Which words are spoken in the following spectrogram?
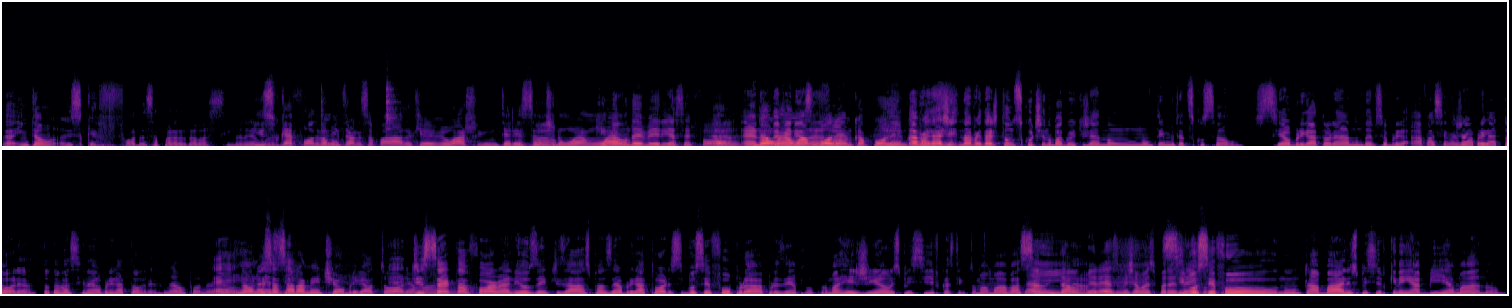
É, Então, isso que é foda essa parada da vacina, né? Isso mano? que é foda. Vamos entrar nessa parada que eu acho interessante. Vamos. Não é um. Que não deveria ser foda. É, não, não é uma ser polêmica polêmica. Na mas- verdade, na verdade, estão discutindo um bagulho que já não, não tem muita discussão. Se é obrigatório, ah, não deve ser obrigatório. A vacina já é obrigatória. Toda vacina é obrigatória. Não, pô, né? É, não. não necessariamente é, obrigatória. É, de mano. certa forma, ali, os entre aspas, é obrigatório. Se você for pra, por exemplo, pra uma região específica, você tem que tomar uma vacina. Não, então, beleza, Michel, mas por Se exemplo... você for num trabalho específico, que nem a Bia, mano,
